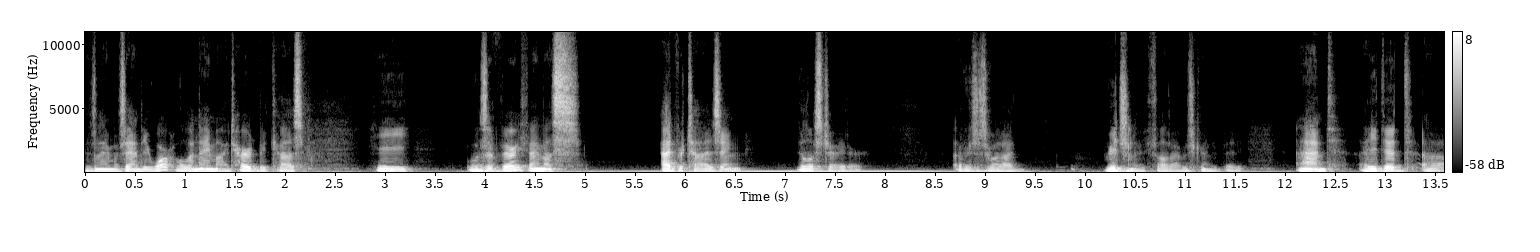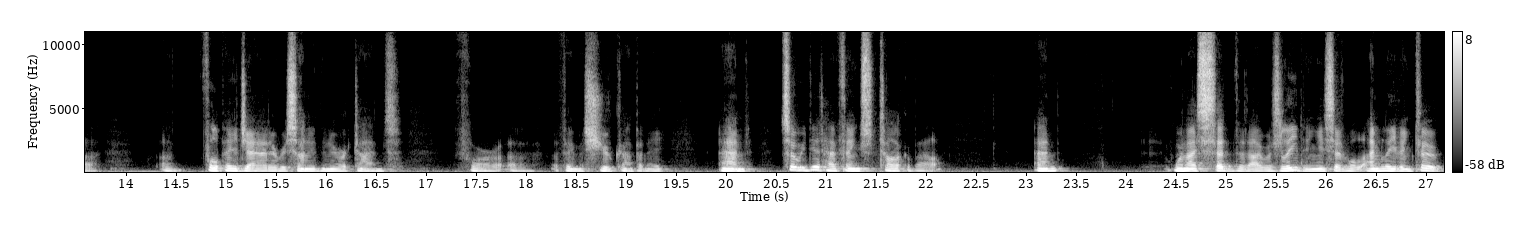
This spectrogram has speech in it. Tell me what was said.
his name was Andy Warhol, a name I'd heard because he was a very famous advertising illustrator, which is what I originally thought I was going to be. And he did uh, a full page ad every Sunday in the New York Times for a, a famous shoe company. And so we did have things to talk about. And when I said that I was leaving, he said, Well, I'm leaving too.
